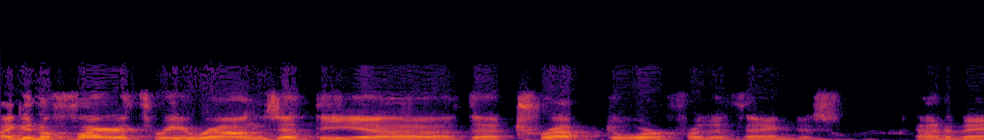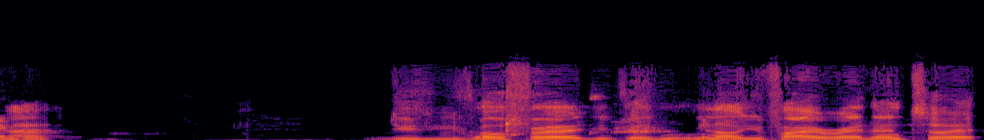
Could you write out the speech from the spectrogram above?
I'm gonna fire three rounds at the uh, the trap door for the thing, just out of anger. You you go for it, you could you know, you fire right into it,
